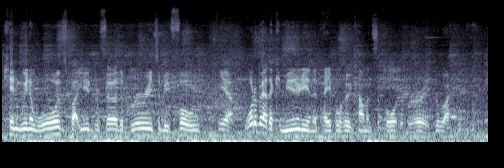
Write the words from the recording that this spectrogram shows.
can win awards, but you'd prefer the brewery to be full. Yeah. What about the community and the people who come and support the brewery? Who, like,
